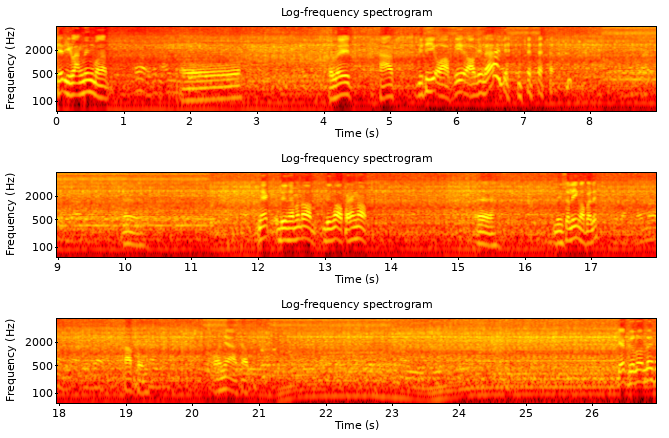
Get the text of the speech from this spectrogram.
เช็ดอีกลังนึงป่ะครับ โอ้ก็เลยหาวิธีออกที่ออกยังได้เออแม็กดึงให้มันออกดึงออกไปข้างนอก เออ ดึงสลิงออกไปเลย ครับผมขออนุญาตครับเก็บคือรถเลย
